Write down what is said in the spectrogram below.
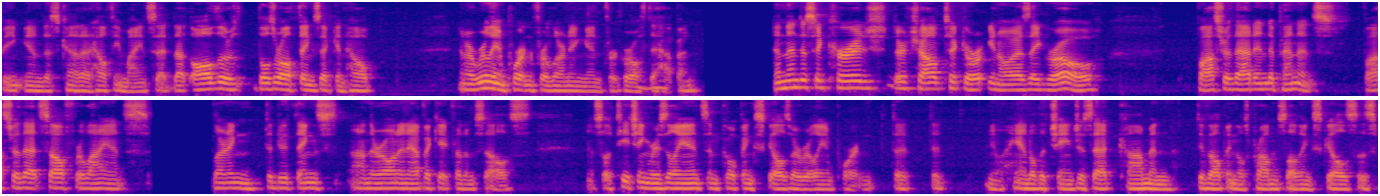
in this kind of that healthy mindset. That all those those are all things that can help and are really important for learning and for growth mm-hmm. to happen. And then just encourage their child to grow, you know, as they grow, foster that independence, foster that self-reliance, learning to do things on their own and advocate for themselves. And so teaching resilience and coping skills are really important to, to you know handle the changes that come and developing those problem solving skills is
